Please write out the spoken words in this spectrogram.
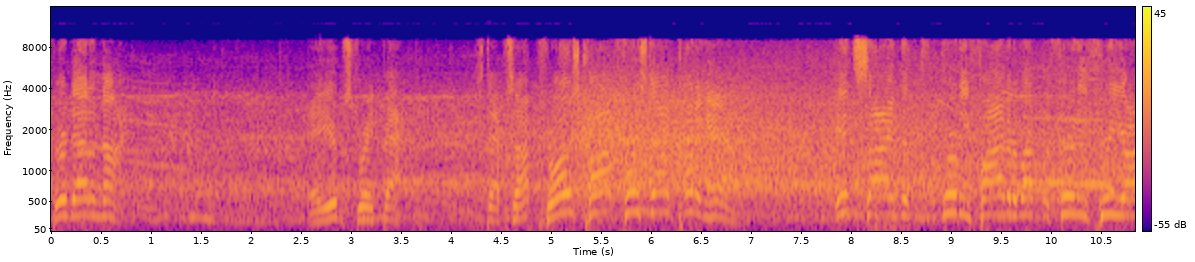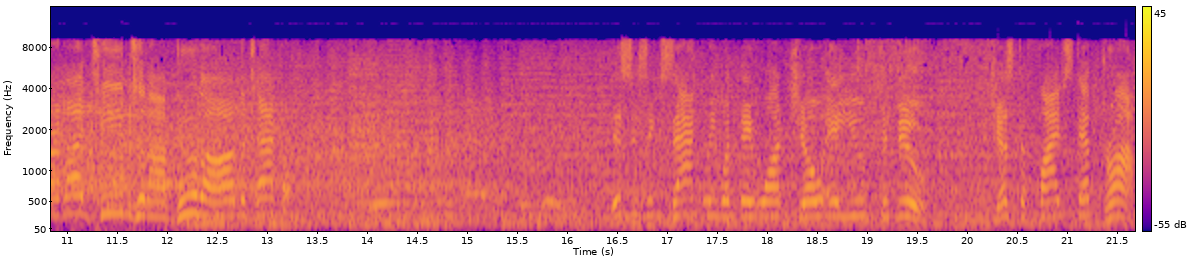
Third down and nine. Ayoub straight back. Steps up, throws, caught, first down, Cunningham. Inside the 35 at about the 33 yard line. Teems and Abdullah on the tackle. This is exactly what they want Joe Ayoub to do. Just a five step drop.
